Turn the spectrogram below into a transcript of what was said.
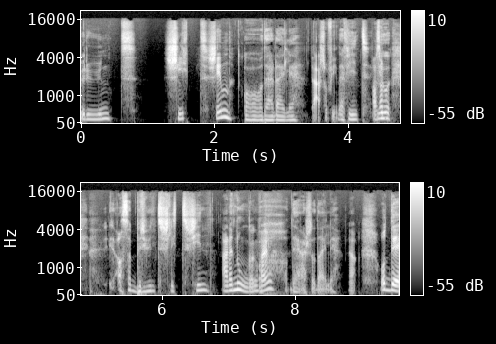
brunt, slitt skinn. Å, det er deilig. Det er så fint. Det er fint. Altså- jo, altså brunt, slitt skinn. Er det noen gang feil? Åh, det er så deilig. Og det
